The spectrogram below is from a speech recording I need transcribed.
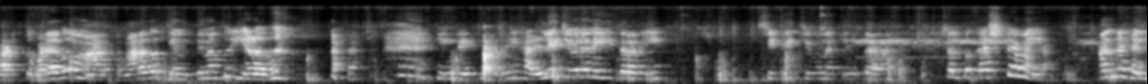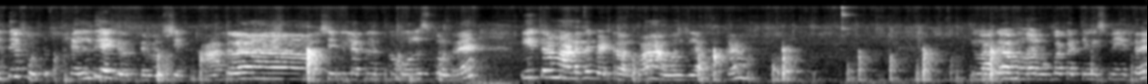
ಬಡ್ತು ಬಡಿಯೋದು ಮಾಡ್ತು ಮಾಡೋದು ತಿನ್ ತಿನ್ನೋದು ಹೇಳೋದು ಹಿಂಗೈತಿ ನೋಡ್ರಿ. ಹಳ್ಳಿ ಜೀವನನೇ ಈ ಥರ ರೀ. ಸಿಟಿ ಜೀವನಕ್ಕಿಂತ ಸ್ವಲ್ಪ ಕಷ್ಟಮಯ್ಯ ಅಂದ್ರೆ ಹೆಲ್ದಿ ಫುಡ್ ಹೆಲ್ದಿ ಆಗಿರುತ್ತೆ ಮನುಷ್ಯ. ಆ ಥರ ಸಿಟಿ ಲೆಕ್ಕಕ್ಕೆ ಹೋಲಿಸ್ಕೊಂಡ್ರೆ ಈ ಥರ ಮಾಡೋದೇ ಬೆಟ್ರ್ ಅಲ್ವಾ? ಒಂದು ಲೆಕ್ಕಕ್ಕೆ. ಇವಾಗ ಹುಣ ರುಬ್ಬಕತ್ತೀನಿ ಸ್ನೇಹಿತರೆ.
